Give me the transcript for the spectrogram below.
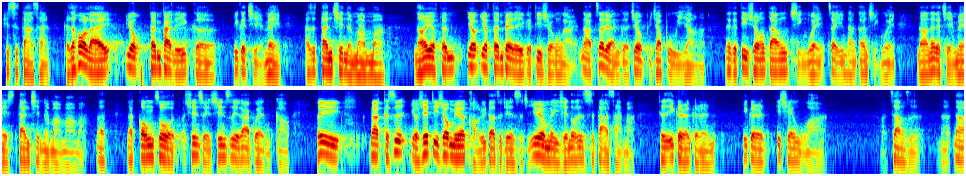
去吃大餐。可是后来又分派了一个一个姐妹，她是单亲的妈妈。然后又分又又分配了一个弟兄来，那这两个就比较不一样了。那个弟兄当警卫，在银行当警卫，然后那个姐妹是单亲的妈妈嘛，那那工作薪水薪资也大不会很高，所以那可是有些弟兄没有考虑到这件事情，因为我们以前都是吃大餐嘛，就是一个人可能一个人一千五啊，啊这样子，那那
